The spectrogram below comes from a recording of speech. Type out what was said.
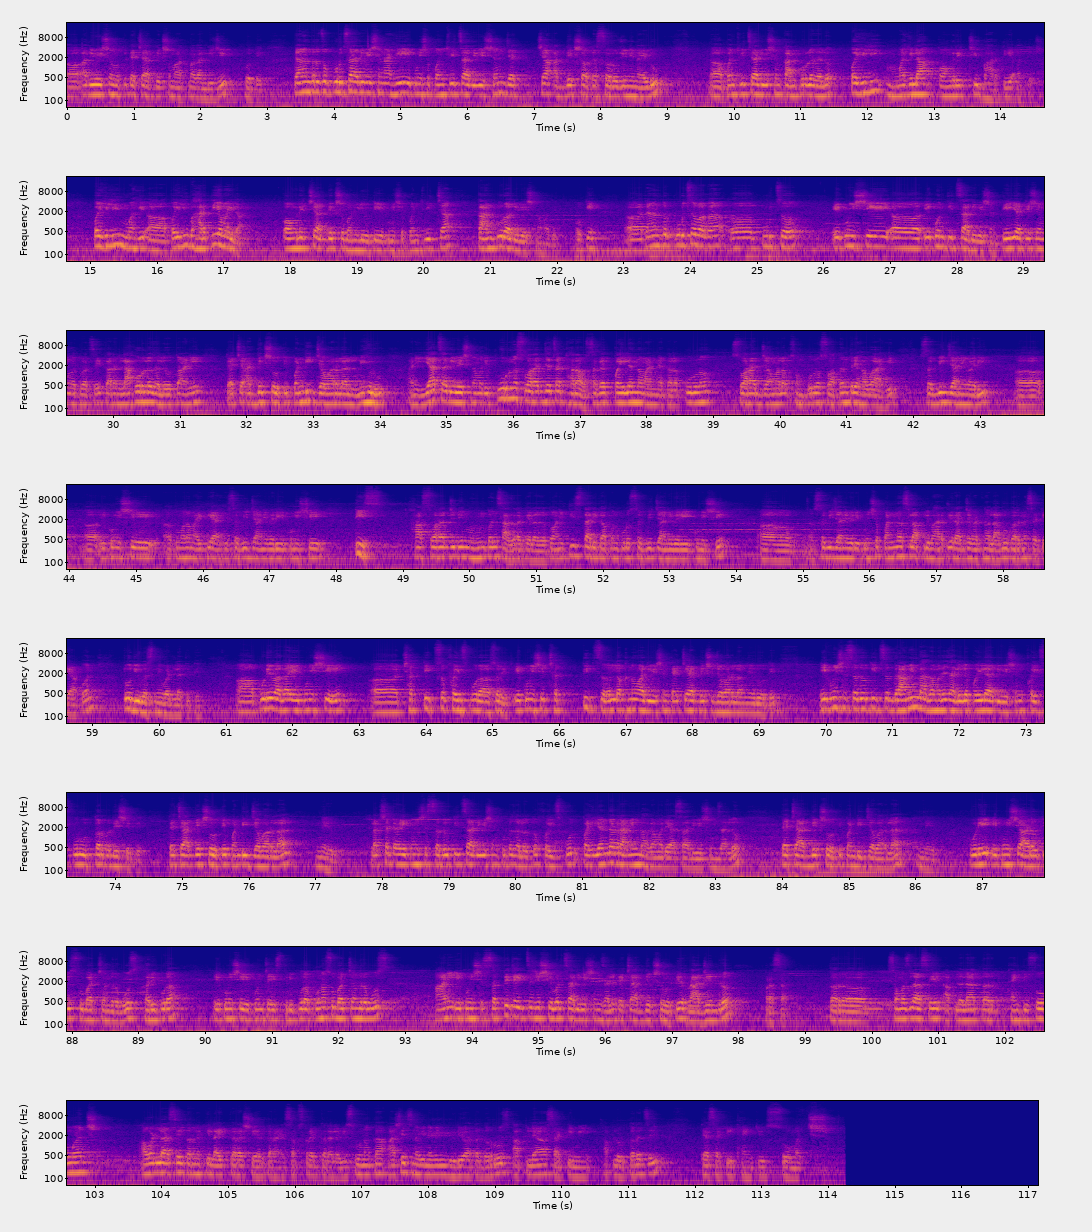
अधिवेशन होते त्याचे अध्यक्ष महात्मा गांधीजी होते. त्यानंतर जो पुढचं अधिवेशन आहे एकोणीसशे पंचवीसचं अधिवेशन ज्याच्या अध्यक्ष होत्या सरोजिनी नायडू. पंचवीसचे पंचवीसचं अधिवेशन कानपूरला झालं. पहिली महिला काँग्रेसची भारतीय अध्यक्ष. पहिली महि पहिली भारतीय महिला काँग्रेसची अध्यक्ष बनली होती एकोणीसशे पंचवीसच्या कानपूर अधिवेशनामध्ये. ओके? त्यानंतर पुढचं बघा पुढचं एकोणीसशे एकोणतीसचं अधिवेशन. तेही अतिशय महत्त्वाचं आहे कारण लाहोरला झालं होतं आणि त्याचे अध्यक्ष होते पंडित जवाहरलाल नेहरू. आणि याच अधिवेशनामध्ये पूर्ण स्वराज्याचा ठराव सगळ्यात पहिल्यांदा मांडण्यात आला. पूर्ण स्वराज्य आम्हाला संपूर्ण स्वातंत्र्य हवं आहे. सव्वीस जानेवारी एकोणीसशे तुम्हाला माहिती आहे सव्वीस जानेवारी एकोणीसशे तीस हा स्वराज्य दिन म्हणून पण साजरा केला जातो. आणि तीस तारीख आपण पुढं सव्वीस जानेवारी एकोणीसशे सव्वीस जानेवारी एकोणीसशे पन्नासला आपली भारतीय राज्यघटना लागू करण्यासाठी आपण तो दिवस निवडला तिथे. पुढे बघा एकोणीसशे छत्तीसचं फैजपूर सॉरी एकोणीसशे छत्तीसचं लखनौ अधिवेशन त्याचे अध्यक्ष जवाहरलाल नेहरू होते. एकोणीसशे सदोतीसचं ग्रामीण भागामध्ये झालेलं पहिलं अधिवेशन फैजपूर उत्तर प्रदेश येथे. त्याचे अध्यक्ष होते पंडित जवाहरलाल नेहरू. लक्षात ठेवा एकोणीसशे सदोतीसचं अधिवेशन कुठं झालं होतं? फैजपूर पहिल्यांदा ग्रामीण भागामध्ये असं अधिवेशन झालं. त्याचे अध्यक्ष होते पंडित जवाहरलाल नेहरू. पुढे एकोणीसशे अडतीस सुभाषचंद्र बोस हरिपुरा एकोणीसशे एकोणचाळीस त्रिपुरा पुन्हा सुभाषचंद्र बोस आणि एकोणीसशे सत्तेचाळीसचं जे शेवटचं अधिवेशन झालं त्याचे अध्यक्ष होते राजेंद्र प्रसाद. तर समजलं असेल आपल्याला तर थँक्यू सो मच आवडलं असेल तर नक्की लाईक करा शेअर करा आणि सबस्क्राईब करायला विसरू नका. असेच नवीन नवीन व्हिडिओ आता दररोज आपल्यासाठी मी अपलोड करत जाईल. त्यासाठी थँक्यू सो मच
